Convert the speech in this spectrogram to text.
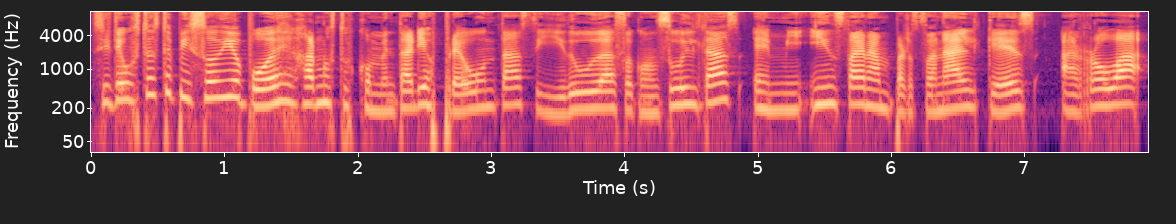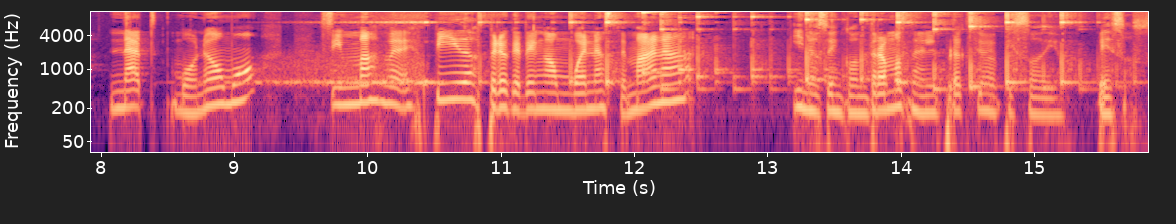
Si te gustó este episodio, podés dejarnos tus comentarios, preguntas y dudas o consultas en mi Instagram personal que es arroba natbonomo. Sin más me despido, espero que tengan buena semana y nos encontramos en el próximo episodio. Besos.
